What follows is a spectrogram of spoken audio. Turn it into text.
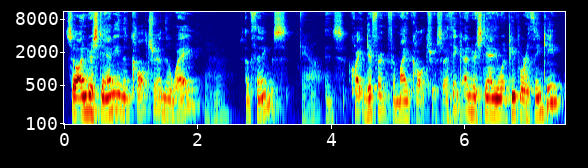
So understanding the culture and the way of things Yeah. is quite different from my culture. So I think understanding what people are thinking,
